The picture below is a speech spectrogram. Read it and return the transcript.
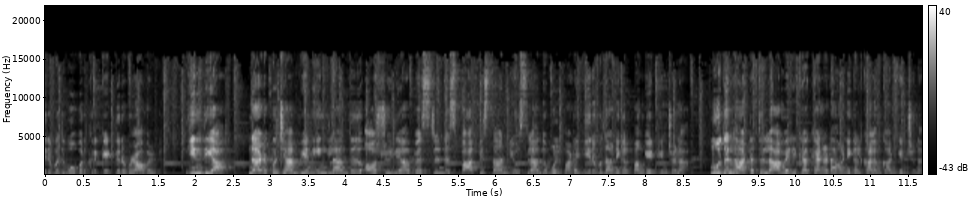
இருபது ஓவர் கிரிக்கெட் திருவிழாவில் இந்தியா நடப்பு சாம்பியன் இங்கிலாந்து Australia West Indies Pakistan New Zealand உள்பட இருபது அணிகள் பங்கேற்கின்றன. முதல் ஆட்டத்தில் அமெரிக்கா கனடா அணிகள் களம் காண்கின்றன.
